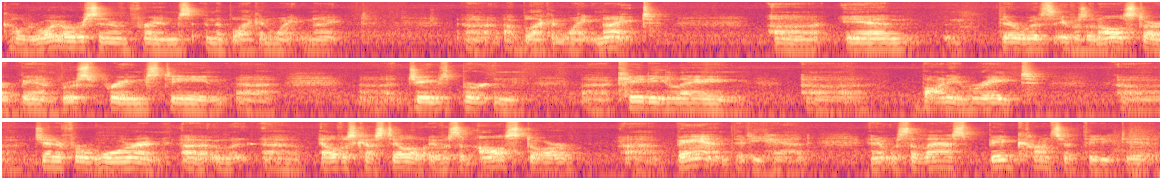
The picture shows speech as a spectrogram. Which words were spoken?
called Roy Orbison and Friends and the Black and White Night, uh, a black and white night. Uh, and there was, it was an all-star band, Bruce Springsteen, uh, uh, James Burton, uh, k.d. lang, uh, Bonnie Raitt, Jennifer Warnes, Elvis Costello. It was an all-star uh, band that he had, and it was the last big concert that he did.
